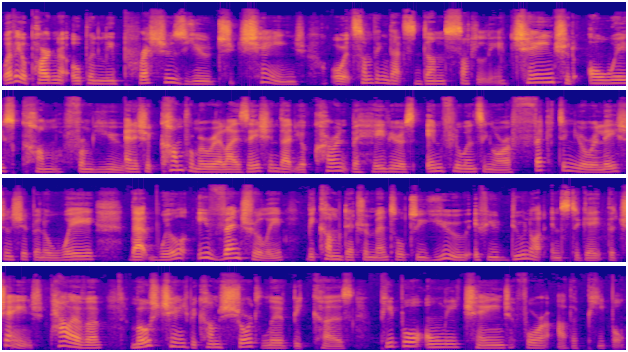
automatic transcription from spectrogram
Whether your partner openly pressures you to change or it's something that's done subtly, change should always come from you. And it should come from a realization that your current behavior is influencing or affecting your relationship in a way that will eventually become detrimental to you if you do not instigate the change. However, most change becomes short lived because people only change for other people.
